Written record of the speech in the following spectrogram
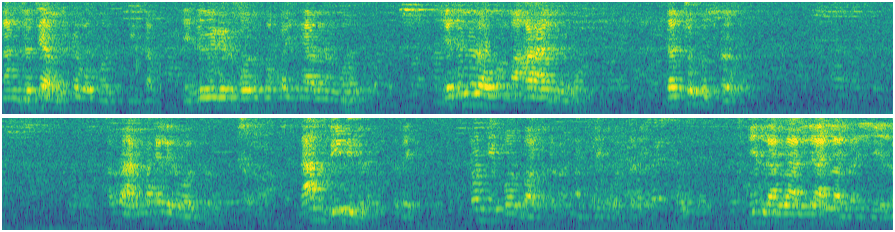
ನನ್ನ ಜೊತೆ ಅವ್ರ ಜೊತೆ ಹೋಗ್ಬೋದು. ಇಷ್ಟ ಯದುವೀರ್ ಇರ್ಬೋದು ಪಾಪ ಇನ್ಯಾರು ಇರ್ಬೋದು, ಯದುವೀರ್ ಅವರು ಮಹಾರಾಜರು ದತ್ತು ಪುತ್ರರು. ಅವರು ಅರಮನೆಯಲ್ಲಿ ಇರುವಂಥದ್ದು ನಾನು ಬೀದಿಲಿರುವಂಥದ್ದು ಟ್ವೆಂಟಿ ಫೋರ್ ಬಾರ್ಸ್ ನಾನು ಸಿಗುವಂಥದ್ದು ಇಲ್ಲಲ್ಲ ಅಲ್ಲಿ ಅಲ್ಲಲ್ಲ ಇಲ್ಲಿ ಎಲ್ಲ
